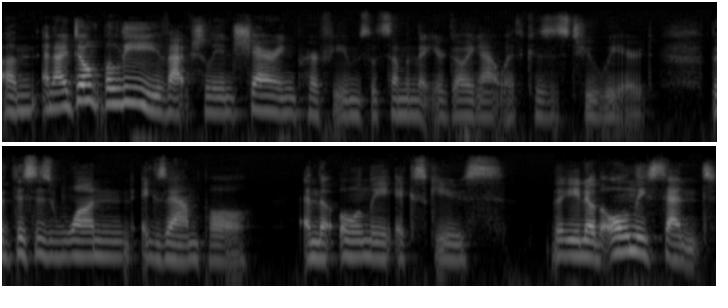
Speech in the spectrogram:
Um, and I don't believe actually in sharing perfumes with someone that you're going out with because it's too weird. But this is one example and the only excuse The, you know, the only scent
